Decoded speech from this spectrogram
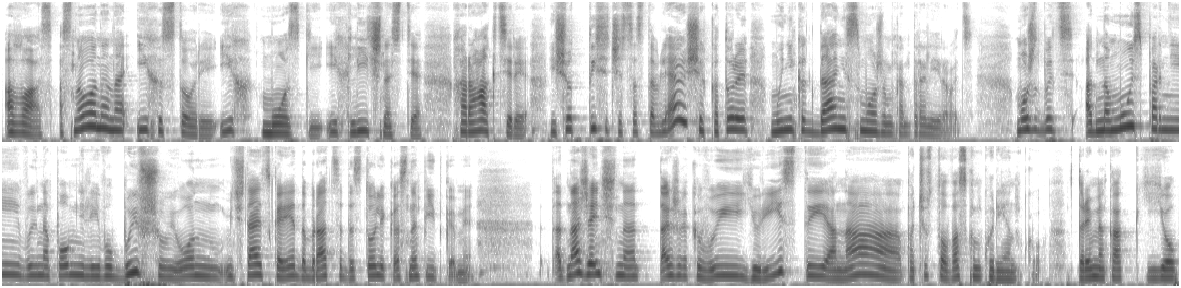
о вас основано на их истории, их мозге, их личности, характере, еще тысячи составляющих, которые мы никогда не сможем контролировать. Может быть, одному из парней вы напомнили его бывшую, и он мечтает скорее добраться до столика с напитками. Одна женщина, так же как и вы, юрист, и она почувствовала вас конкурентку, в то время как ее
